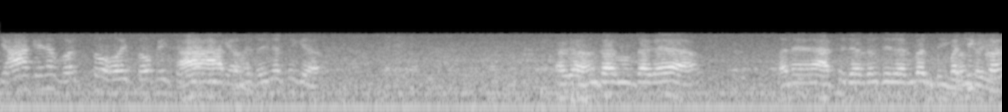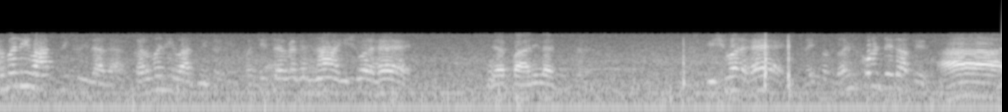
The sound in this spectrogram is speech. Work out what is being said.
ક્યાંક એને વર્તતો હોય તો કઈ ગયા. અહંકાર મમતા ગયા અને આઠ હજાર બંધ થઈ પછી કર્મ વાત નીકળી દાદા. કર્મની વાત નીકળી. પછી તમે કે ના ઈશ્વર હૈ. પાણી લા ઈશ્વર હે. તો દંડ કોણ દેગા હા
